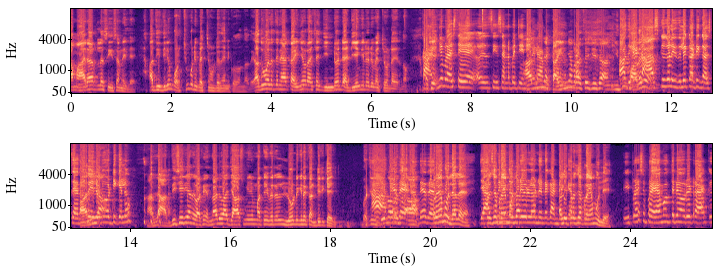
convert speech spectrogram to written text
ആ മാരാറിലെ സീസണില്ലേ അത് ഇതിലും കുറച്ചും കൂടി മെച്ചമുണ്ടെന്ന് എനിക്ക് തോന്നുന്നത്. അതുപോലെ തന്നെ ആ കഴിഞ്ഞ പ്രാവശ്യം ജിൻഡോന്റെ അടിയെങ്കിലും ഒരു മെച്ചമുണ്ടായിരുന്നു. കഴിഞ്ഞ പ്രാവശ്യത്തെ സീസണിനെ പറ്റി കഴിഞ്ഞ. പ്രാവശ്യത്തെ സീസൺ ഇതിലെക്കാട്ടി കഷ്ടായിരുന്നു പൊട്ടിക്കലോ അല്ല അത് ശരിയാണ്. പക്ഷെ എന്നാലും ആ ജാസ്മിനും മറ്റേ ഇവരെല്ലാം ഇല്ലോണ്ട് ഇങ്ങനെ കണ്ടിരിക്കായിരുന്നു. പക്ഷെ ആ, ഇതെന്ന് പറയുന്നത് ആ, അതെ, അതെ. പ്രേമമില്ല അല്ലേ? ഇപ്രാവശ്യം ജാസ്മിനും പ്രേമമില്ല. ഗബ്രിയുള്ളോണ്ട് എന്നെ അല്ല കണ്ടിരിക്കാൻ ഇപ്രാവശ്യം പ്രേമമില്ലേ? ഈ പ്രാവശ്യം പ്രേമത്തിന് ഒരു ട്രാക്ക്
